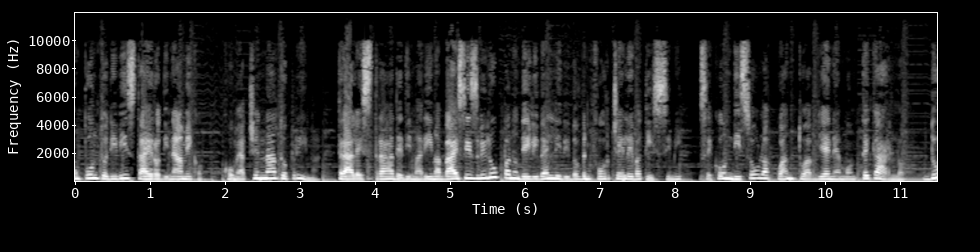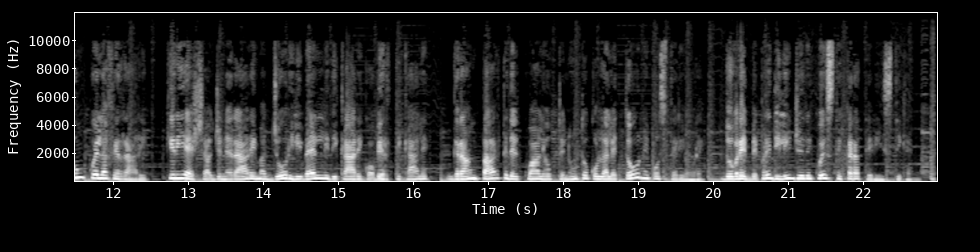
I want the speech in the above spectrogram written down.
un punto di vista aerodinamico, come accennato prima, tra le strade di Marina Bay si sviluppano dei livelli di downforce elevatissimi, secondi solo a quanto avviene a Monte Carlo, dunque la Ferrari, che riesce a generare maggiori livelli di carico verticale, gran parte del quale ottenuto con la lettone posteriore, dovrebbe prediligere queste caratteristiche.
